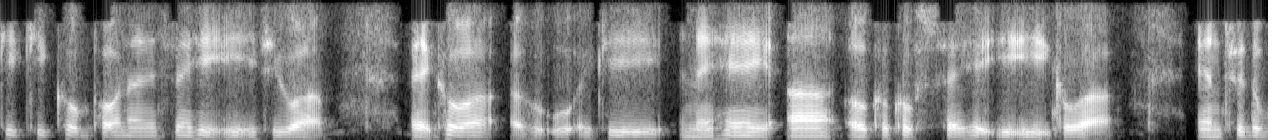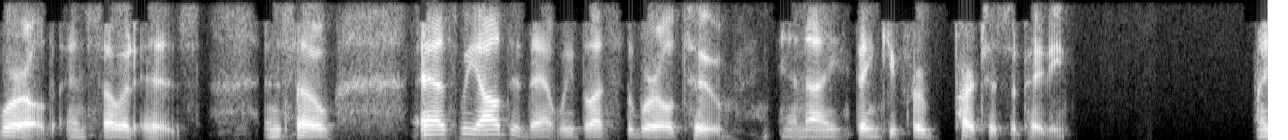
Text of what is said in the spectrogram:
ki ki kompona se hi itua e koa hu ki ne he a. O koko se he i i koa. And to the world. And so it is. And so as we all did that we bless the world too and I thank you for participating I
